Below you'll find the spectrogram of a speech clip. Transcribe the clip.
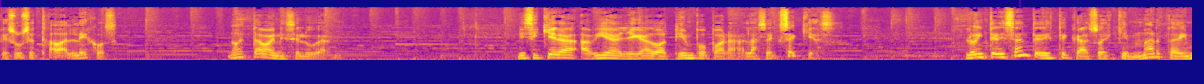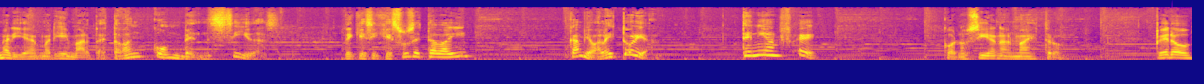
Jesús estaba lejos, no estaba en ese lugar ni siquiera había llegado a tiempo para las exequias. Lo interesante de este caso es que Marta y María, María y Marta, estaban convencidas de que si Jesús estaba ahí, cambiaba la historia. Tenían fe. Conocían al Maestro. Pero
